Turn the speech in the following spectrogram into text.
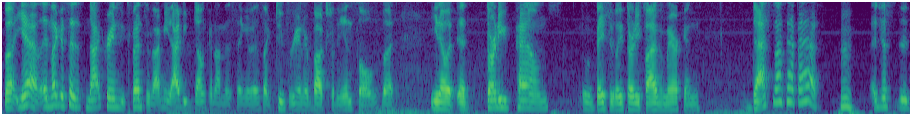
but yeah, and like I said, it's not crazy expensive. I mean, I'd be dunking on this thing if it was like two, three hundred bucks for the insoles. But you know, at, at thirty pounds, basically 35 American. That's not that bad. Hmm. It just the,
